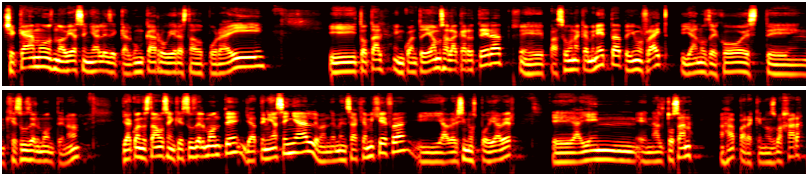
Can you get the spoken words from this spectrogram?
Checamos, no había señales de que algún carro hubiera estado por ahí. Y total, en cuanto llegamos a la carretera, pues, eh, pasó una camioneta, pedimos ride y ya nos dejó este, en Jesús del Monte, ¿no? Ya cuando estábamos en Jesús del Monte, ya tenía señal, le mandé mensaje a mi jefa y a ver si nos podía ver eh, ahí en, en Altozano, ajá, para que nos bajara.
